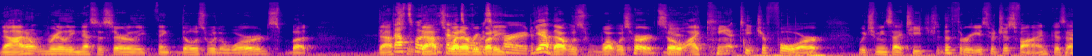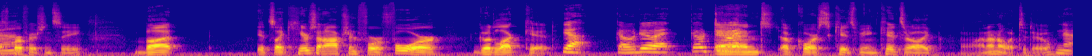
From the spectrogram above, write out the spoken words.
Now I don't really necessarily think those were the words, but that's That's that's what- what, that's what everybody heard. Yeah, that was what was heard. So Yeah. I can't teach a 4, which means I teach the 3s, which is fine because that's Yeah. proficiency. But it's like here's an option for a 4, good luck kid. Yeah. Go do it. Go do it. and of course, kids being kids are like, well, I don't know what to do. No.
